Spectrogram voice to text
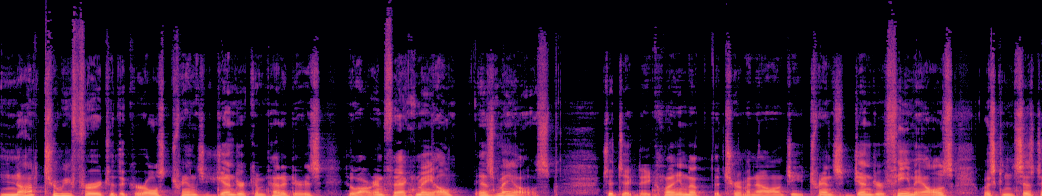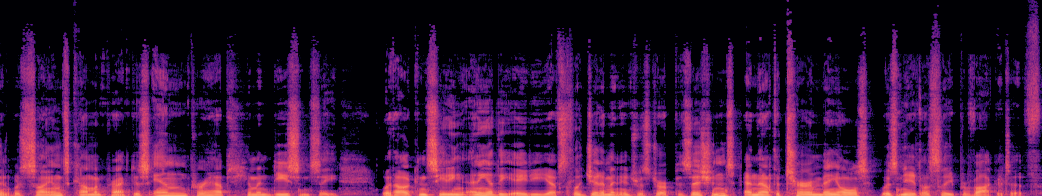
not to refer to the girls' transgender competitors, who are in fact male, as males. Chatigny claimed that the terminology transgender females was consistent with science, common practice, and perhaps human decency, without conceding any of the ADF's legitimate interests or positions, and that the term males was needlessly provocative.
